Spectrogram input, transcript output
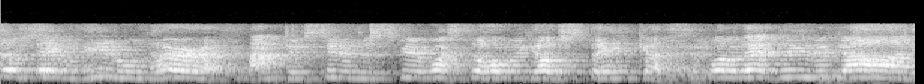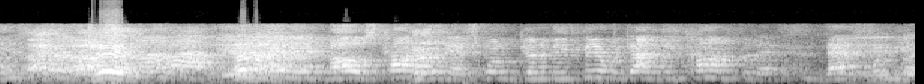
associate with him or with her, I'm considering the Spirit. What's the Holy Ghost think? Uh, What will that do to God? His Good. It involves confidence. When we're going to be filled, we've got to be confident. That's when you're,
